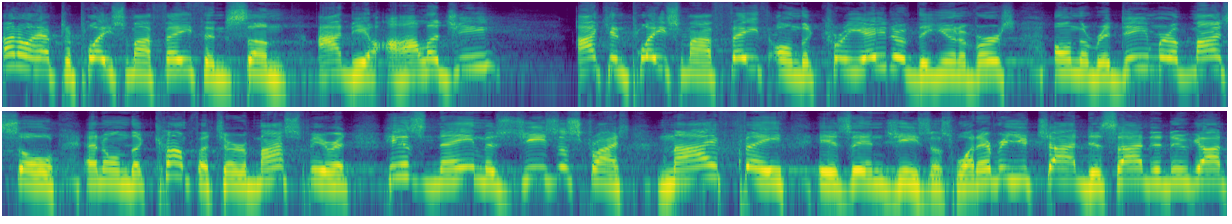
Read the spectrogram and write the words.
I don't have to place my faith in some ideology. I can place my faith on the creator of the universe, on the redeemer of my soul, and on the comforter of my spirit. His name is Jesus Christ. My faith is in Jesus. Whatever you decide to do, God,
